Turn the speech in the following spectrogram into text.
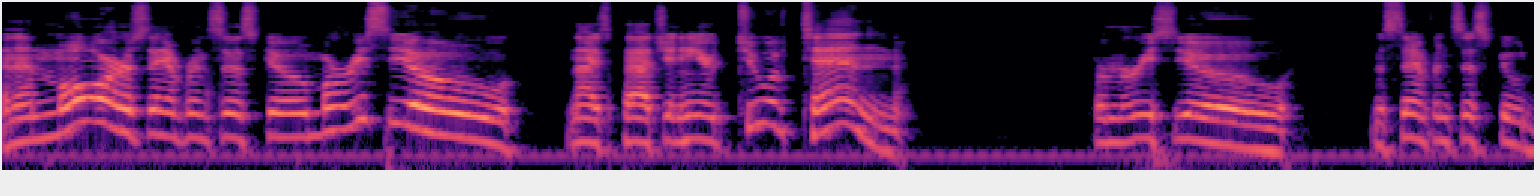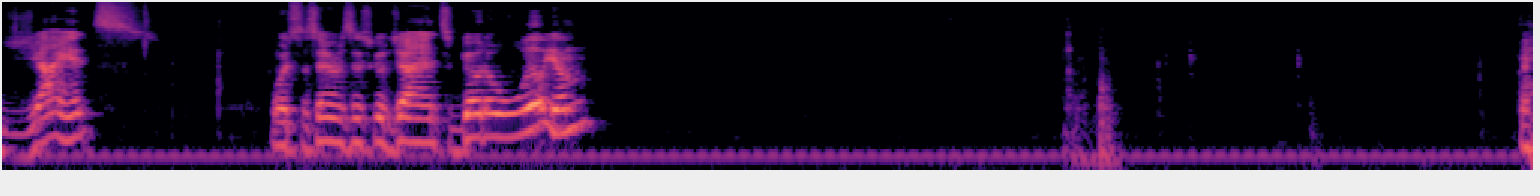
And then more San Francisco. Mauricio. Nice patch in here. Two of ten for Mauricio. The San Francisco Giants. Which the San Francisco Giants go to William.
